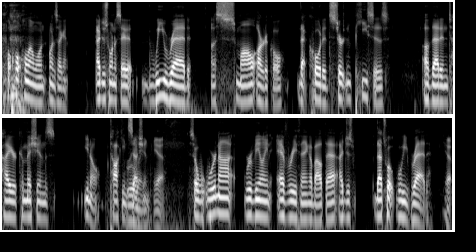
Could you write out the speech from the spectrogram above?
hold, hold, hold on one one second. I just want to say that we read a small article that quoted certain pieces of that entire commission's, you know, talking ruling, session. yeah, So we're not revealing everything about that. I just that's what we read. Yep.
